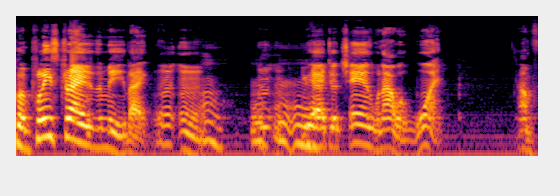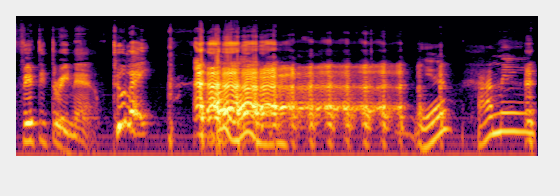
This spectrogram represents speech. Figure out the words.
complete stranger to me. Like, mm-mm. Mm-mm. You had your chance when I was one. I'm 53 now. Too late. oh, Yeah, I mean,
